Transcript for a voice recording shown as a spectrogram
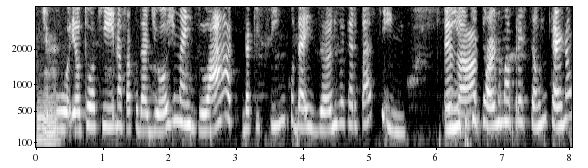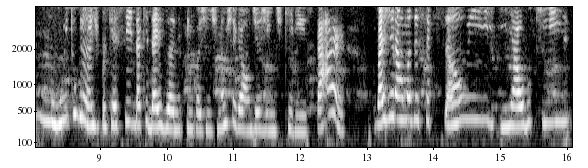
Uhum. Tipo, eu tô aqui na faculdade hoje, mas lá, daqui 5, 10 anos, eu quero estar assim. E Exato. isso se torna uma pressão interna muito grande, porque se daqui 10 anos, 5, a gente não chegar onde a gente queria estar, vai gerar uma decepção e, e algo que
